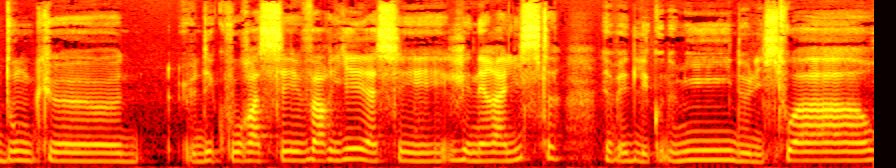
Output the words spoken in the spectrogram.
Donc, des cours assez variés, assez généralistes. Il y avait de l'économie, de l'histoire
